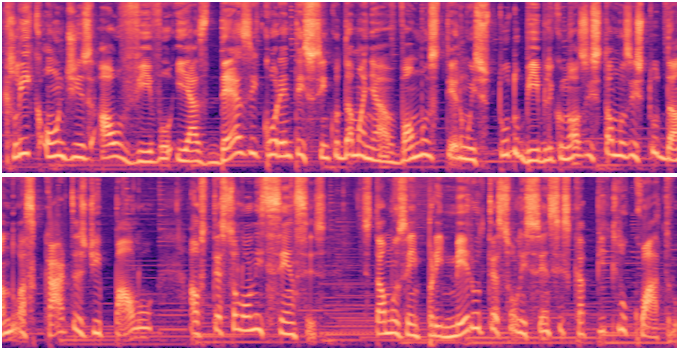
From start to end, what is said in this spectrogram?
Clique onde diz ao vivo e às 10h45 da manhã vamos ter um estudo bíblico. Nós estamos estudando as cartas de Paulo aos Tessalonicenses. Estamos em 1 Tessalonicenses capítulo 4.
